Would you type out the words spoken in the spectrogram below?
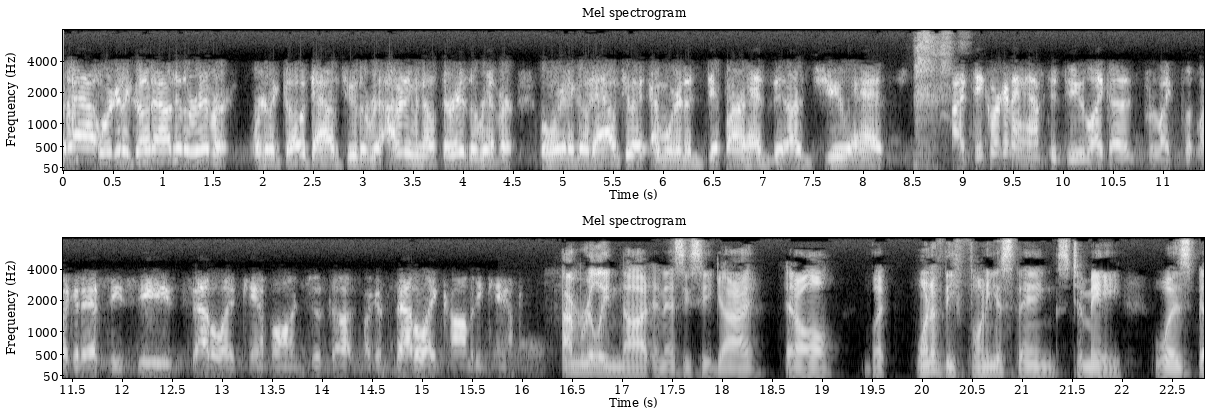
was- down. We're gonna go down to the river. We're gonna go down to the. Ri- I don't even know if there is a river, but we're gonna go down to it and we're gonna dip our heads in, our Jew heads. I think we're gonna have to do like a for like put like an SEC satellite camp on just us, like a satellite comedy camp. I'm really not an SEC guy at all, but one of the funniest things to me was, uh,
